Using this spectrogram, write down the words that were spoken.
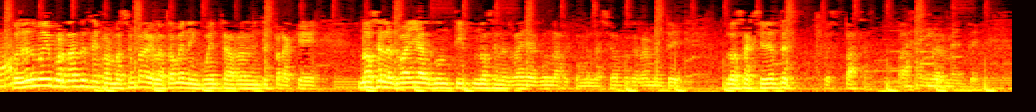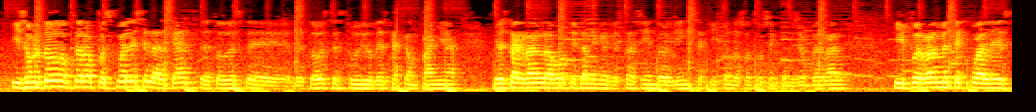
¿Va? Pues es muy importante esta información para que la tomen en cuenta realmente para que no se les vaya algún tip, no se les vaya alguna recomendación, porque realmente los accidentes pues pasan, Así pasan es. realmente. Y sobre todo, doctora, pues cuál es el alcance de todo este de todo este estudio, de esta campaña, de esta gran labor titánica que está haciendo el INSS aquí con nosotros en Comisión Federal y pues realmente cuál es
